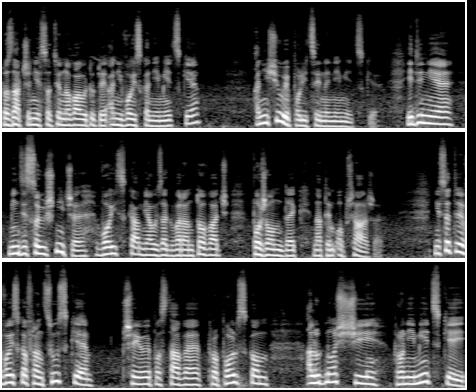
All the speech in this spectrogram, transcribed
to znaczy nie stacjonowały tutaj ani wojska niemieckie, ani siły policyjne niemieckie. Jedynie międzysojusznicze wojska miały zagwarantować porządek na tym obszarze. Niestety wojska francuskie przyjęły postawę propolską, a ludności proniemieckiej,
